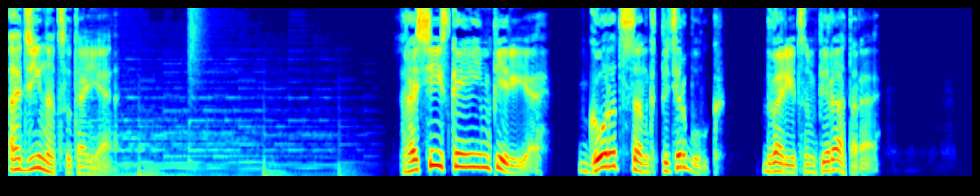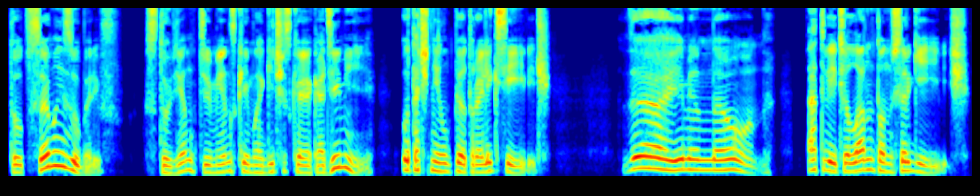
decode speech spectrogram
одиннадцатая Российская империя. Город Санкт-Петербург. Дворец императора. Тут самый Зубарев, студент Тюменской магической академии, уточнил Петр Алексеевич. Да, именно он, ответил Антон Сергеевич.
